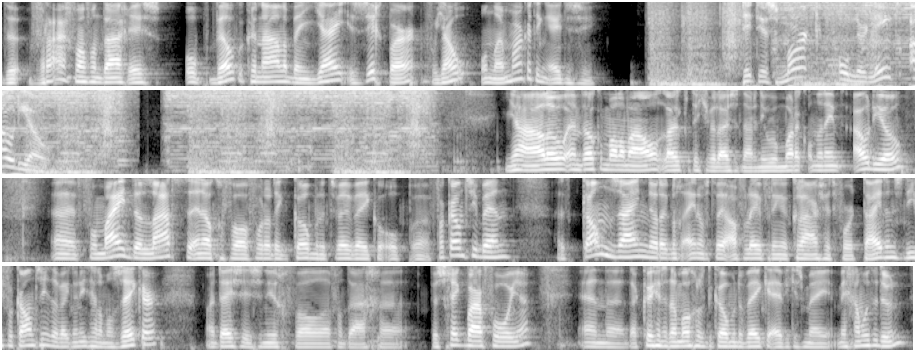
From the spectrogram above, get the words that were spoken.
De vraag van vandaag is: op welke kanalen ben jij zichtbaar voor jouw online marketing agency? Dit is Mark onderneemt audio. Ja, hallo en welkom allemaal. Leuk dat je weer luistert naar de nieuwe Mark onderneemt audio. Uh, voor mij de laatste in elk geval voordat ik de komende twee weken op uh, vakantie ben. Het kan zijn dat ik nog één of twee afleveringen klaarzet voor tijdens die vakantie. Dat weet ik nog niet helemaal zeker. Maar deze is in ieder geval uh, vandaag beschikbaar voor je. En daar kun je het dan mogelijk de komende weken eventjes mee, mee gaan moeten doen.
